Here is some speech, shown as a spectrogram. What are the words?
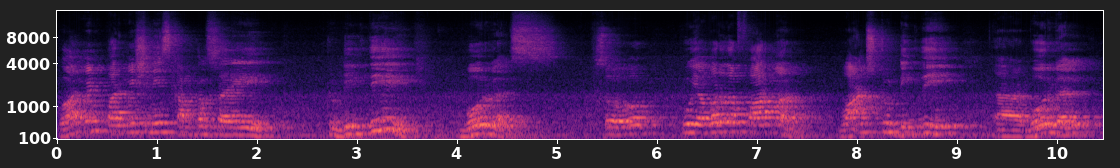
Government permission is compulsory to dig the bore wells. So, whoever the farmer wants to dig the uh, bore well,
